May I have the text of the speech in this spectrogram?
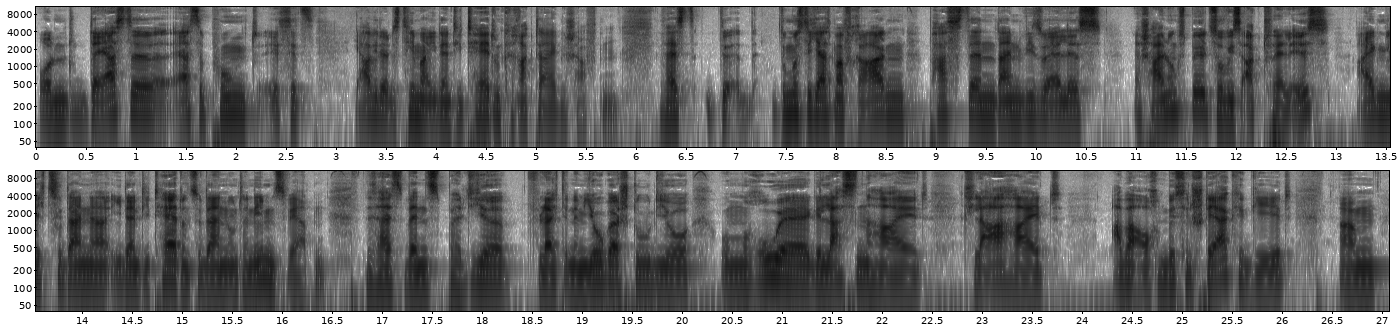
Und der erste, erste Punkt ist jetzt ja wieder das Thema Identität und Charaktereigenschaften. Das heißt, du, du musst dich erstmal fragen, passt denn dein visuelles Erscheinungsbild, so wie es aktuell ist, eigentlich zu deiner Identität und zu deinen Unternehmenswerten. Das heißt, wenn es bei dir vielleicht in einem Yoga-Studio um Ruhe, Gelassenheit, Klarheit, aber auch ein bisschen Stärke geht, ähm,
